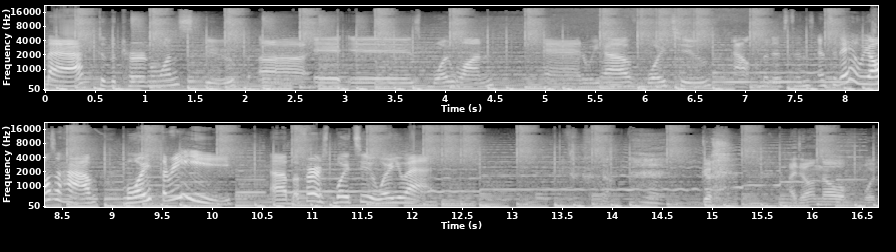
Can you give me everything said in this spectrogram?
back to the Turn One Scoop. Uh, it is Boy One, and we have Boy Two out in the distance, and today we also have Boy Three. Uh, but first, Boy Two, where are you at? Good. I don't know what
